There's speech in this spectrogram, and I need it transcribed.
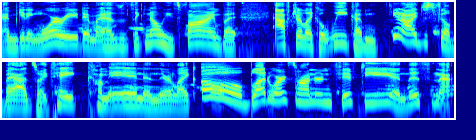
I'm getting worried. And my husband's like, "No, he's fine." But after like a week, I'm, you know, I just feel bad. So I take come in, and they're like, "Oh, blood works 150 and this and that."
